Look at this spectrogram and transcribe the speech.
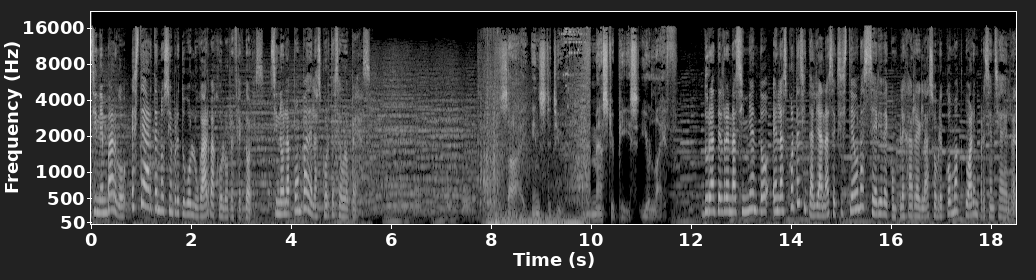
Sin embargo, este arte no siempre tuvo lugar bajo los reflectores, sino la pompa de las cortes europeas. Institute. Masterpiece Your Life. Durante el Renacimiento, en las cortes italianas existía una serie de complejas reglas sobre cómo actuar en presencia del rey.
